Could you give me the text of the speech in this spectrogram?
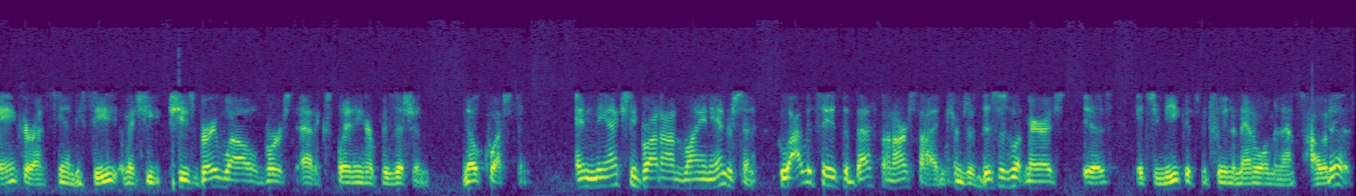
anchor on CNBC. I mean, she she's very well versed at explaining her position, no question. And they actually brought on Ryan Anderson, who I would say is the best on our side in terms of this is what marriage is. It's unique. It's between a man and a woman. That's how it is.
